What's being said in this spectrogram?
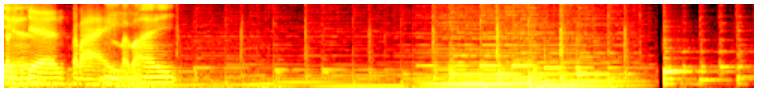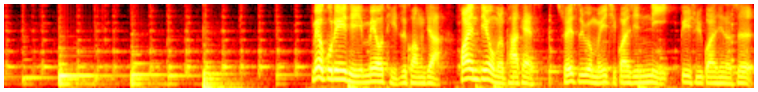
再见，拜拜，嗯，拜拜。没有固定议题，没有体制框架，欢迎订阅我们的 Podcast，随时与我们一起关心你必须关心的事。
